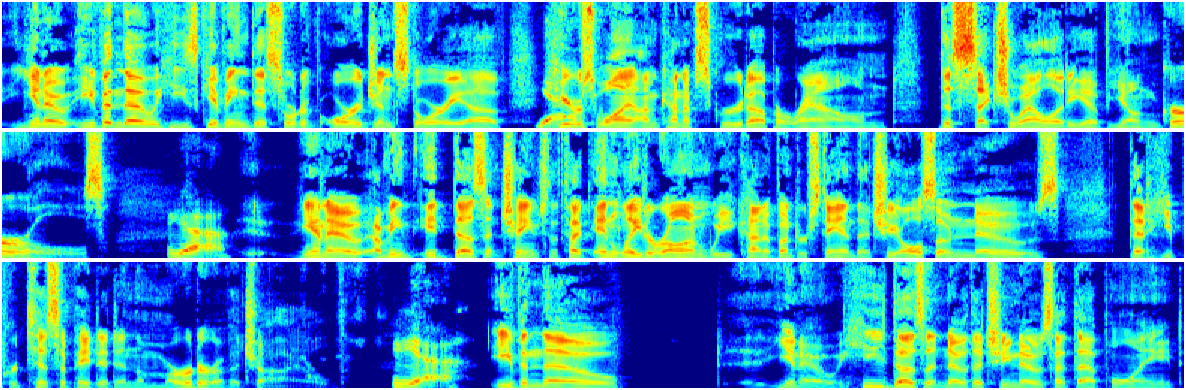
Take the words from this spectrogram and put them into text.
you know, even though he's giving this sort of origin story of Yeah. here's why I'm kind of screwed up around the sexuality of young girls. yeah You know, I mean, it doesn't change the fact. And later on, we kind of understand that she also knows that he participated in the murder of a child yeah even though you know he doesn't know that she knows at that point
